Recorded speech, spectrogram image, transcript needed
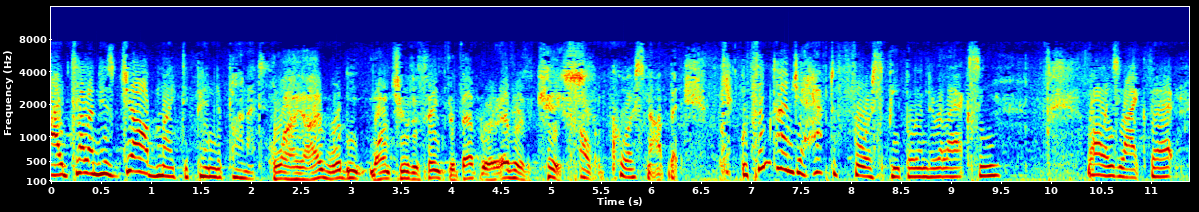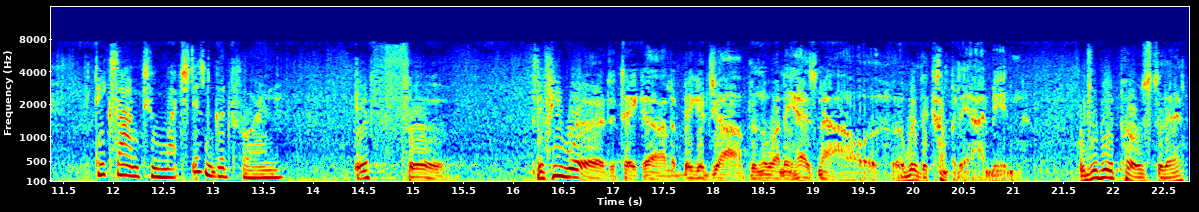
I'd tell him his job might depend upon it. Why, I wouldn't want you to think that that were ever the case. Oh, of course not, but well, sometimes you have to force people into relaxing. Wally's like that. He takes on too much. It isn't good for him. If, uh, if he were to take on a bigger job than the one he has now, uh, with the company, I mean, would you be opposed to that?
